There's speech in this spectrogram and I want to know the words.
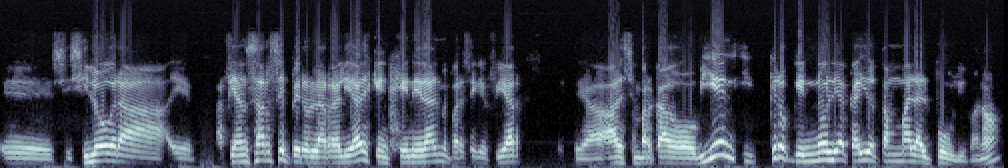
eh, si, logra eh, afianzarse, pero la realidad es que en general me parece que Fiar este, ha, desembarcado bien y creo que no le ha caído tan mal al público, ¿no?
